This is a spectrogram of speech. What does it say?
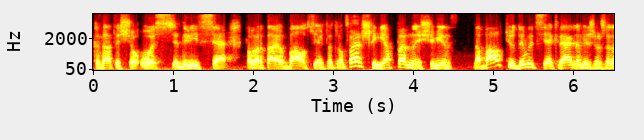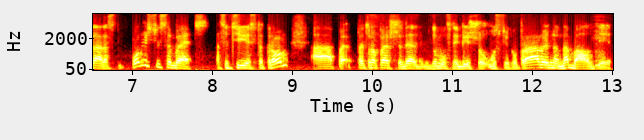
сказати, що ось дивіться, повертаю Балтію як Петро І. Я впевнений, що він. На Балтію дивиться, як реально він же вже зараз повністю себе асоціює з Петром. А Петро І де здобув найбільшого успіху? Правильно, на Балтії.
